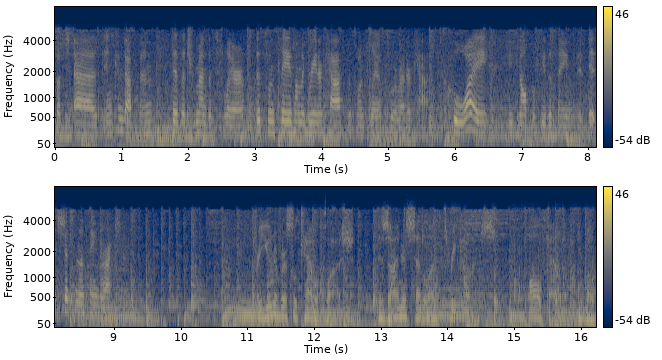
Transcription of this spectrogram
such as incandescent, there's a tremendous flare. This one stays on the greener cast, this one flares to a redder cast. Cool white, you can also see the same, it, it shifts in the same direction. For universal camouflage, designers settle on three colors, all found in both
